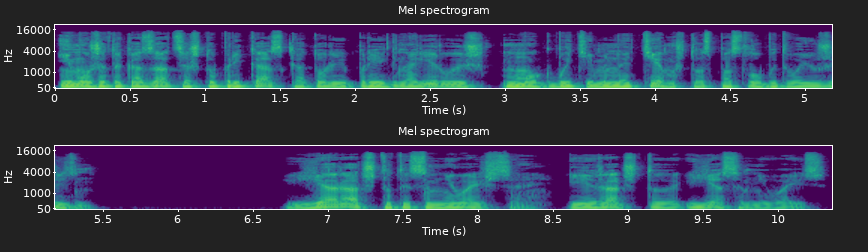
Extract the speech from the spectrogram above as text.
и может оказаться, что приказ, который проигнорируешь, мог быть именно тем, что спасло бы твою жизнь. Я рад, что ты сомневаешься, и рад, что и я сомневаюсь.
